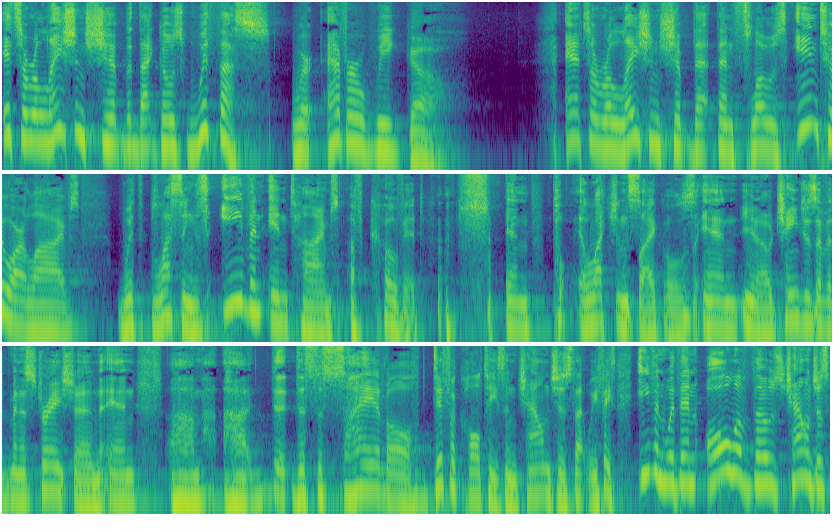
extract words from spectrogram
It's a relationship that goes with us wherever we go. And it's a relationship that then flows into our lives with blessings, even in times of COVID, in election cycles, in you know changes of administration, and um, uh, the, the societal difficulties and challenges that we face. Even within all of those challenges,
